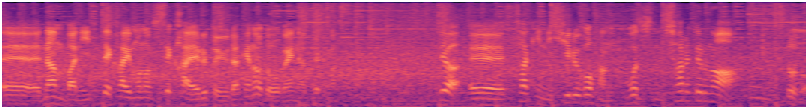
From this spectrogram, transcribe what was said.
えー、難波に行って買い物して帰るというだけの動画になっております。では、えー、先に昼ご飯ここですねしゃれてるな、うん、どうぞ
